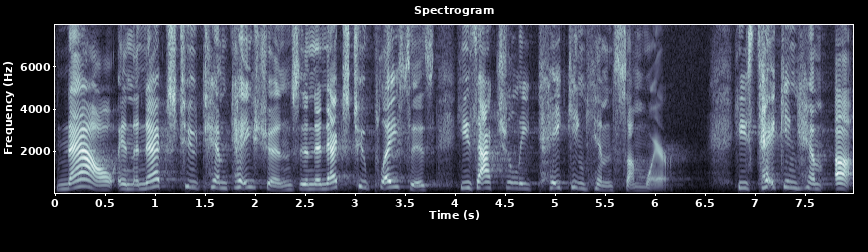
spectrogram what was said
Now, in the next two temptations, in the next two places, he's actually taking him somewhere. He's taking him up.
